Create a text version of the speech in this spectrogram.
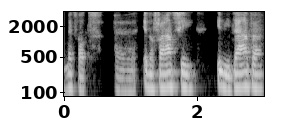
met wat innovatie in die data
